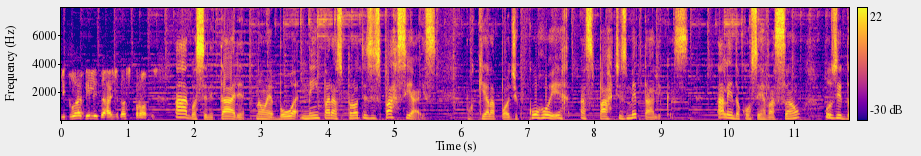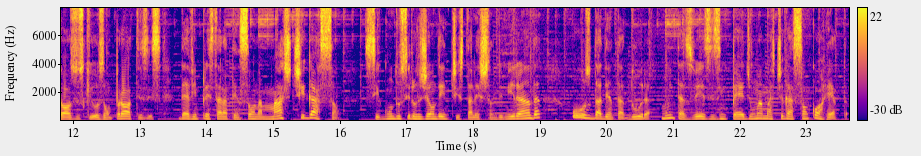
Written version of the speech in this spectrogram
e durabilidade das próteses. A água sanitária não é boa nem para as próteses parciais, porque ela pode corroer as partes metálicas. Além da conservação, os idosos que usam próteses devem prestar atenção na mastigação. Segundo o cirurgião dentista Alexandre Miranda, o uso da dentadura muitas vezes impede uma mastigação correta.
